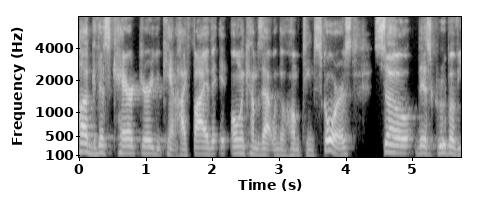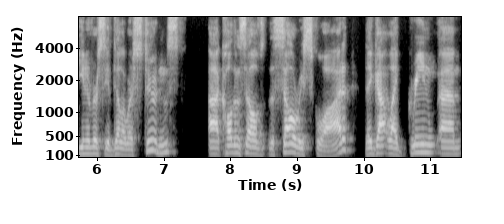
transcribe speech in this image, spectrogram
hug this character. You can't high five it. It only comes out when the home team scores. So this group of University of Delaware students uh, call themselves the Celery Squad. They got like green um,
